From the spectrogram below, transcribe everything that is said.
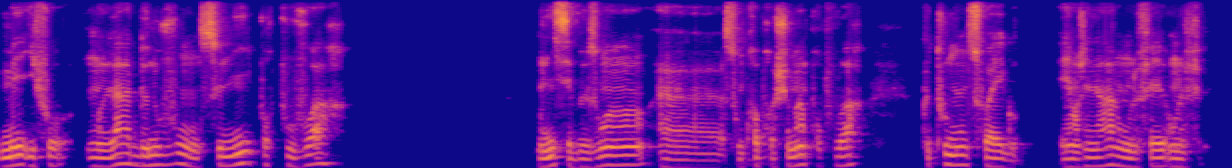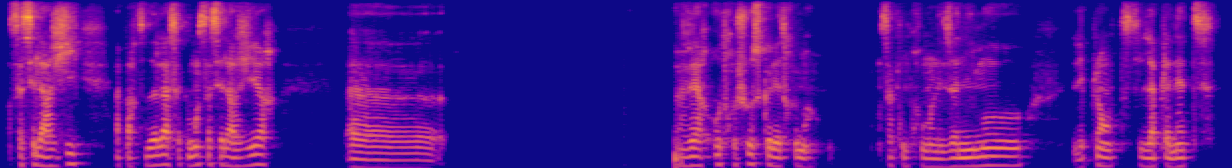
Mais il faut on là, de nouveau, on se nie pour pouvoir nie ses besoins, heu, son propre chemin pour pouvoir que tout le monde soit égaux Et en général, on le fait on le f ça s'élargit à partir de là, ça commence à s'élargir, heu vers autre chose que l'être humain. Ça comprend les animaux, les plantes, la planète.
